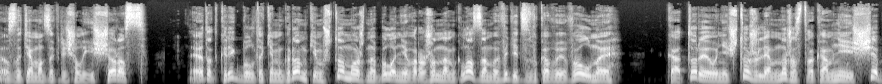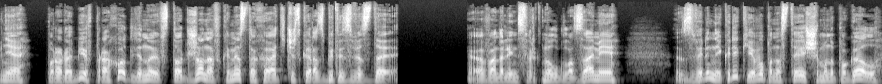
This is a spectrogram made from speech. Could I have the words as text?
Затем он закричал ещё раз. Этот крик был таким громким, что можно было невооружённым глазом увидеть звуковые волны, которые уничтожили множество камней и щебня, прорубив проход длиной в 100 джанов к месту хаотической разбитой звезды. Ван сверкнул глазами. Звериный крик его по-настоящему напугал.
